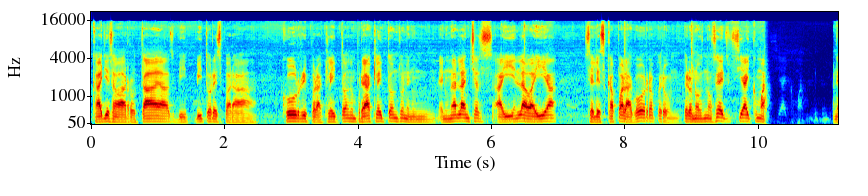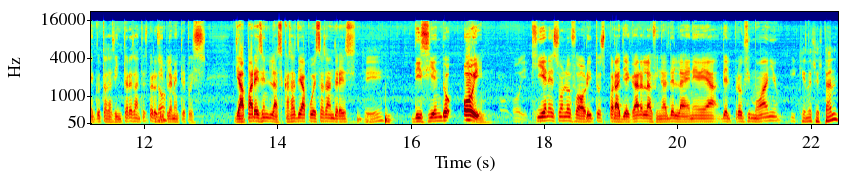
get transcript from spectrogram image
calles abarrotadas, ví- vítores para Curry, para Clay Thompson, por allá Clay Thompson en, un- en unas lanchas ahí en la bahía, se le escapa la gorra, pero, pero no, no sé si hay como anécdotas así interesantes, pero No. simplemente pues ya aparecen las casas de apuestas, Andrés, Sí. diciendo hoy Hoy. quiénes son los favoritos para llegar a la final de la NBA del próximo año. ¿Y quiénes están?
